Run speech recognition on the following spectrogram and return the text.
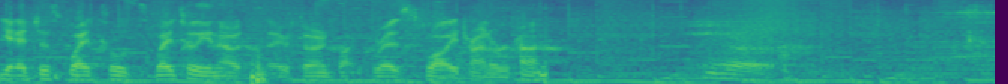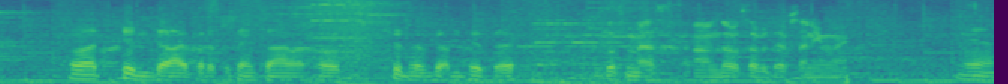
Yeah, just wait till wait till you know it's safe. Don't like res while you're trying to run. Yeah. Well, that didn't die, but at the same time, I shouldn't have gotten hit there. It doesn't mess. Um, those other deaths anyway. Yeah.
